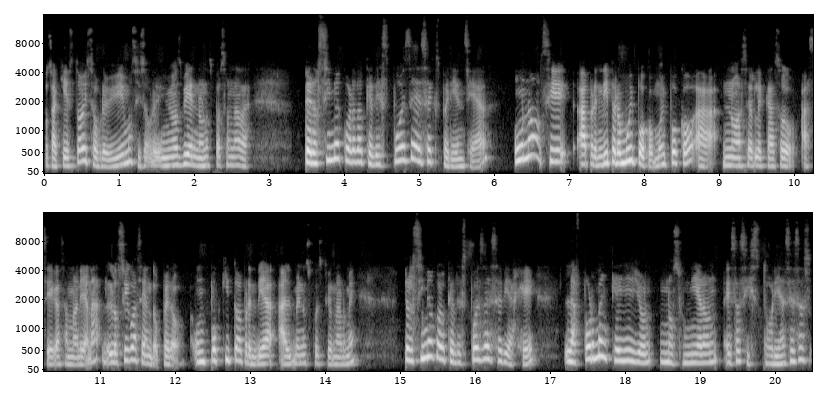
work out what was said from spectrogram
pues aquí estoy, sobrevivimos y sobrevivimos bien, no nos pasó nada. Pero sí me acuerdo que después de esa experiencia, uno, sí aprendí, pero muy poco, muy poco a no hacerle caso a ciegas a Mariana. Lo sigo haciendo, pero un poquito aprendí a al menos cuestionarme. Pero sí me acuerdo que después de ese viaje, la forma en que ella y yo nos unieron, esas historias, esas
